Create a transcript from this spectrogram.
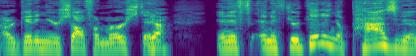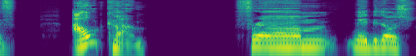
are getting yourself immersed in. Yeah. And if, and if you're getting a positive outcome from maybe those,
